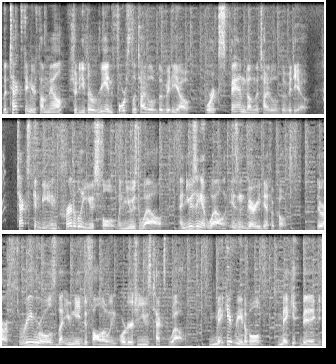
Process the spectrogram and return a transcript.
The text in your thumbnail should either reinforce the title of the video or expand on the title of the video. Text can be incredibly useful when used well, and using it well isn't very difficult. There are three rules that you need to follow in order to use text well. Make it readable, make it big,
